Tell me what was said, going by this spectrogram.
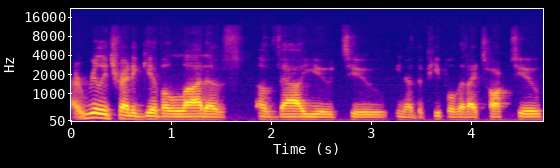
I really try to give a lot of, of value to you know the people that I talk to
